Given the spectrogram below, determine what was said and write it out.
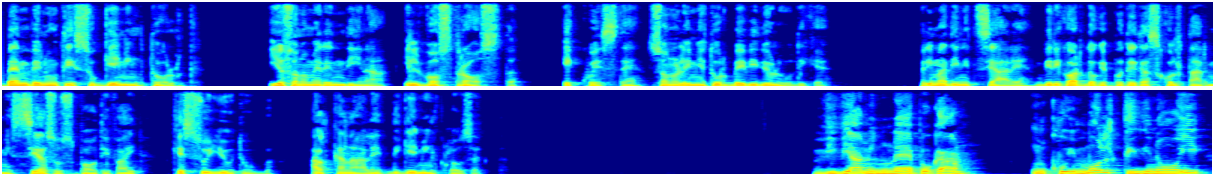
benvenuti su Gaming Talk. Io sono Merendina, il vostro host, e queste sono le mie turbe videoludiche. Prima di iniziare, vi ricordo che potete ascoltarmi sia su Spotify che su YouTube, al canale di Gaming Closet. Viviamo in un'epoca in cui molti di noi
